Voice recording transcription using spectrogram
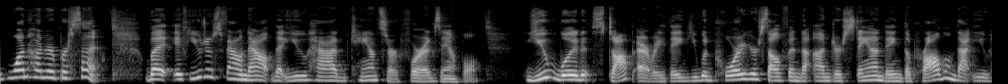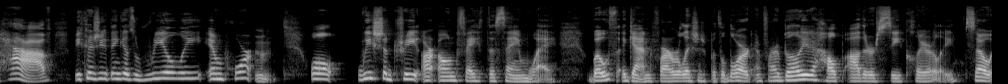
100%. But if you just found out that you had cancer, for example, you would stop everything. You would pour yourself into understanding the problem that you have because you think it's really important. Well, we should treat our own faith the same way, both again for our relationship with the Lord and for our ability to help others see clearly. So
